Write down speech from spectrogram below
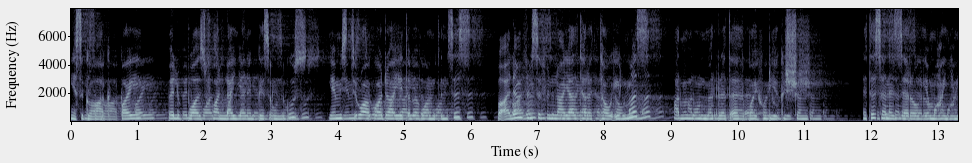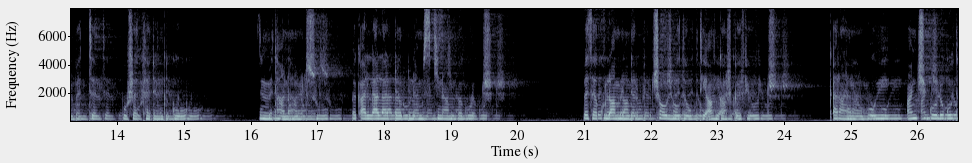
የሥጋዋ አቀባይ በልቧ ዙፋን ላይ ያነገሰው ንጉሥ የምስጢሯ ጓዳ የጥበቧም ጥንስስ በዓለም ፍልስፍና ያልተረታው ኤልማስ አርምሞን መረጠ ባይሁድ የክሸንጉ ለተሰነዘረው የመሃይም በትር በውሸት ተደንግጎ ዝምታ ነው መልሱ በቃል ላላደሩ ለምስኪናን በጎች በተኩላ መንደር ብቻውን ለተዉት የአንጋሽ ገፊዎች ቀራንዮ ሆይ አንቺ ጎልጎታ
